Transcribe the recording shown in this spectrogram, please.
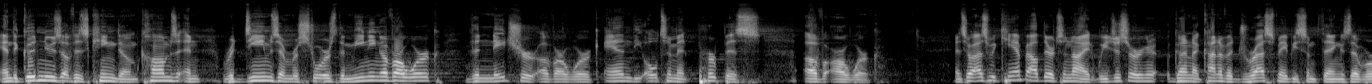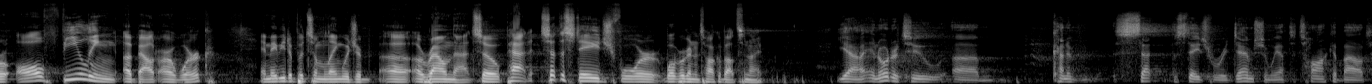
and the good news of his kingdom comes and redeems and restores the meaning of our work, the nature of our work, and the ultimate purpose of our work. And so, as we camp out there tonight, we just are going to kind of address maybe some things that we're all feeling about our work and maybe to put some language uh, around that. So, Pat, set the stage for what we're going to talk about tonight. Yeah, in order to um, kind of set the stage for redemption, we have to talk about,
